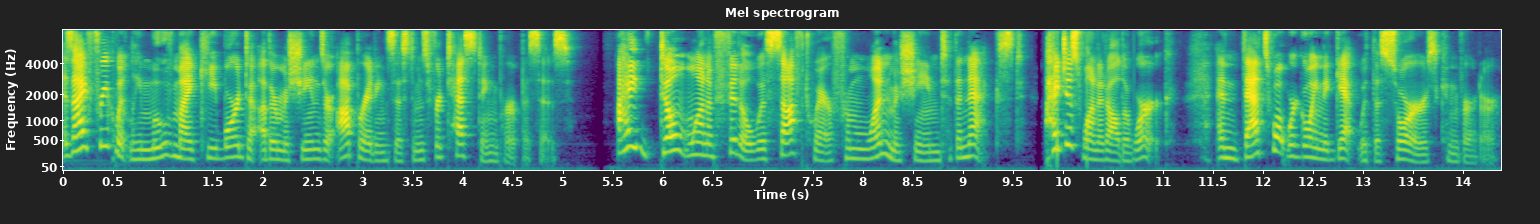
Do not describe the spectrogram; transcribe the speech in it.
as I frequently move my keyboard to other machines or operating systems for testing purposes. I don't want to fiddle with software from one machine to the next. I just want it all to work. And that's what we're going to get with the Soarer's converter.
